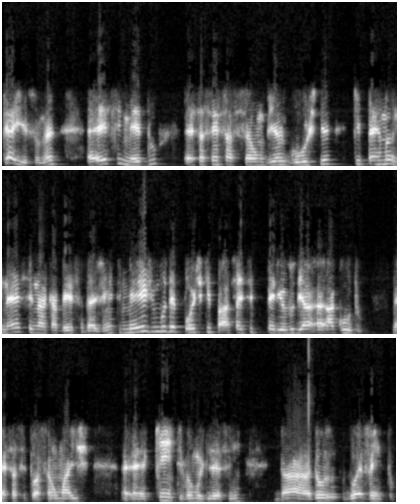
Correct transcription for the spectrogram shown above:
Que é isso, né? É esse medo, essa sensação de angústia que permanece na cabeça da gente, mesmo depois que passa esse período de agudo, nessa situação mais é, é, quente, vamos dizer assim, da, do, do evento.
